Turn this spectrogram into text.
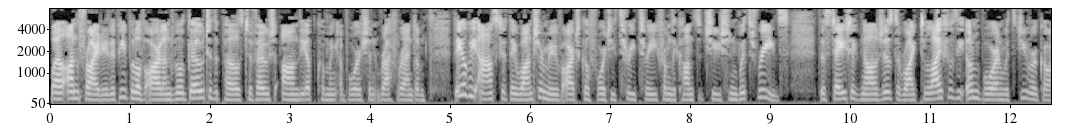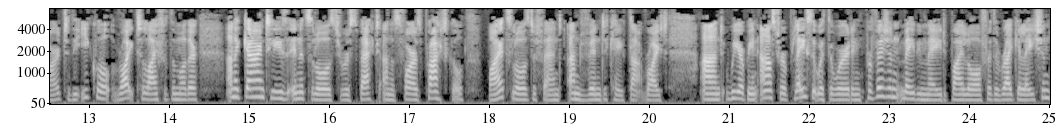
Well, on Friday, the people of Ireland will go to the polls to vote on the upcoming abortion referendum. They will be asked if they want to remove Article 43.3 from the Constitution, which reads, The state acknowledges the right to life of the unborn with due regard to the equal right to life of the mother, and it guarantees in its laws to respect and, as far as practical, by its laws defend and vindicate that right. And we are being asked to replace it with the wording, provision may be made by law for the regulation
